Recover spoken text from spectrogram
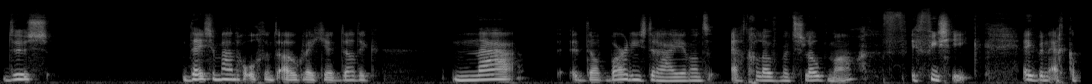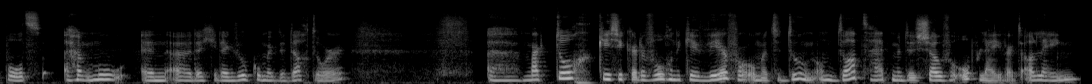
Dus deze maandagochtend ook, weet je, dat ik na dat bardienst draaien, want echt geloof me, het sloopt me fysiek. Ik ben echt kapot, moe en dat je denkt, hoe kom ik de dag door? Uh, maar toch kies ik er de volgende keer weer voor om het te doen. Omdat het me dus zoveel oplevert. Alleen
